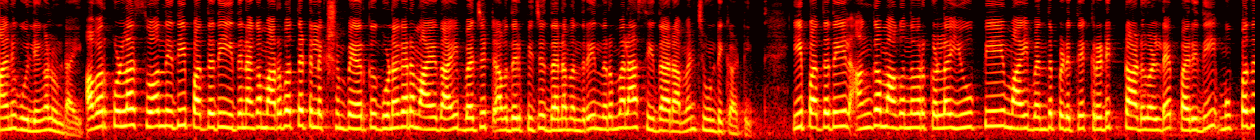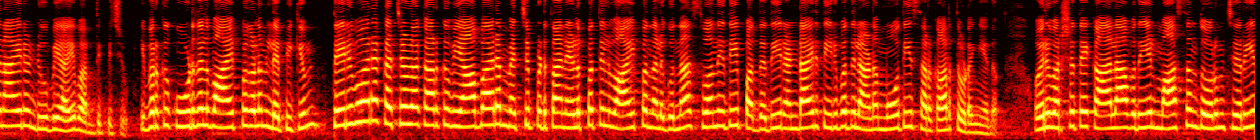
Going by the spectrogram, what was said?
ആനുകൂല്യങ്ങൾ ഉണ്ടായി അവർക്കുള്ള സ്വനിധി പദ്ധതി ഇതിനകം അറുപത്തെട്ട് ലക്ഷം പേർക്ക് ഗുണകരമായതായി ബജറ്റ് അവതരിപ്പിച്ച് ധനമന്ത്രി നിർമ്മല സീതാരാമൻ ചൂണ്ടിക്കാട്ടി. ഈ പദ്ധതിയിൽ അംഗമാകുന്നവർക്കുള്ള യു പി ഐയുമായി ബന്ധപ്പെടുത്തിയ ക്രെഡിറ്റ് കാർഡുകളുടെ പരിധി മുപ്പതിനായിരം രൂപയായി വർദ്ധിപ്പിച്ചു. ഇവർക്ക് കൂടുതൽ വായ്പകളും ലഭിക്കും. തെരുവോര കച്ചവടക്കാർക്ക് വ്യാപാരം മെച്ചപ്പെടുത്താൻ എളുപ്പത്തിൽ വായ്പ നൽകുന്ന സ്വനിധി പദ്ധതി രണ്ടായിരത്തി ഇരുപതിലാണ് മോദി സർക്കാർ തുടങ്ങിയത്. ഒരു വർഷത്തെ കാലാവധിയിൽ മാസം തോറും ചെറിയ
